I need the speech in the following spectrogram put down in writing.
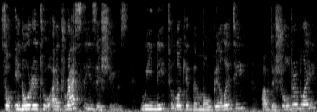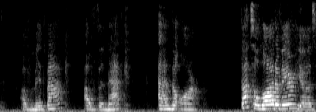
So in order to address these issues, we need to look at the mobility of the shoulder blade, of mid-back, of the neck, and the arm. That's a lot of areas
